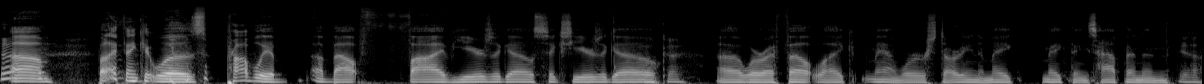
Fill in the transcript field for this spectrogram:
Um, but I think it was probably a, about five years ago, six years ago. Okay. uh, where I felt like, man, we're starting to make make things happen and Yeah.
